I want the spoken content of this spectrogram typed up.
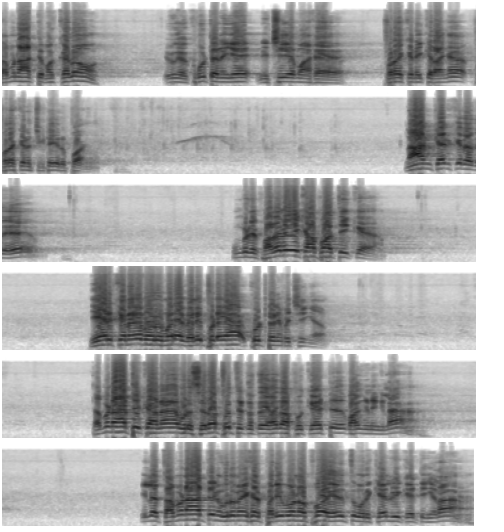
தமிழ்நாட்டு மக்களும் இவங்க கூட்டணியை நிச்சயமாக புறக்கணிக்கிறாங்க புறக்கணிச்சுக்கிட்டே இருப்பாங்க. நான் கேட்கிறது உங்களுடைய பதவியை காப்பாத்திக்க ஏற்கனவே ஒரு முறை வெளிப்படையா கூட்டணி வச்சீங்க. தமிழ்நாட்டுக்கான ஒரு சிறப்பு திட்டத்தையாவது அப்போ கேட்டு வாங்கினீங்களா? இல்லை தமிழ்நாட்டின் உரிமைகள் பறிபோனப்போ எதிர்த்து ஒரு கேள்வி கேட்டீங்களா?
